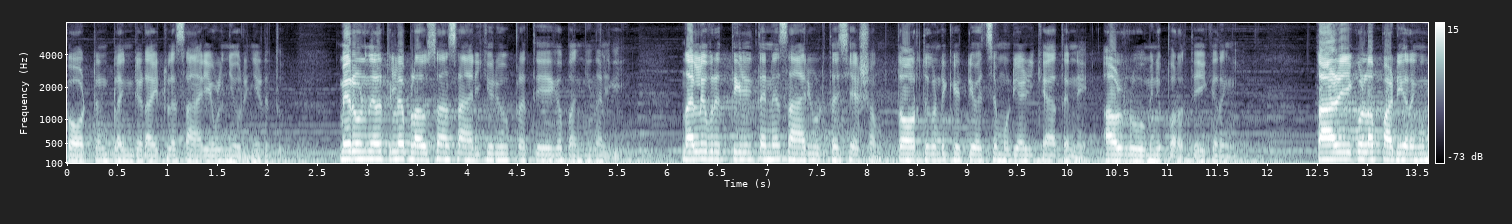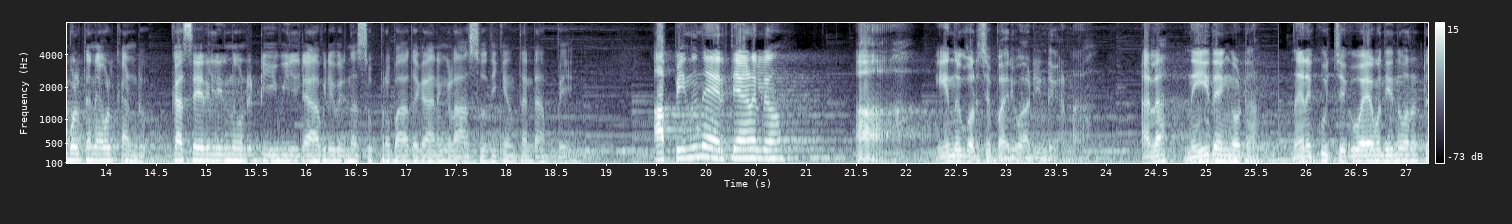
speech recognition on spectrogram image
കോട്ടൺ ബ്ലെൻഡഡ് ആയിട്ടുള്ള സാരി അവൾ ഞൊറിഞ്ഞെടുത്തു. മെറൂൺ നിറത്തിലെ ബ്ലൗസ് ആ സാരിക്ക് ഒരു പ്രത്യേക ഭംഗി നൽകി. നല്ല വൃത്തിയിൽ തന്നെ സാരി ഉടുത്ത ശേഷം തോർത്തുകൊണ്ട് കെട്ടിവെച്ച മുടി അഴിക്കാതെ തന്നെ അവൾ റൂമിന് പുറത്തേക്ക് ഇറങ്ങി. താഴേക്കുള്ള പടി ഇറങ്ങുമ്പോൾ തന്നെ അവൾ കണ്ടു. കസേരയിൽ ഇരുന്നു കൊണ്ട് ടി വിയിൽ രാവിലെ വരുന്ന സുപ്രഭാത ഗാനങ്ങൾ ആസ്വദിക്കുന്ന തന്റെ അപ്പേ. അപ്പ ഇന്ന് നേരത്തെയാണല്ലോ? ആ ഇന്ന് കുറച്ച് പരിപാടി ഉണ്ട് കണ്ണ. അല്ല നീ ഇതെങ്ങോട്ടാ? നിനക്ക് ഉച്ചയ്ക്ക് പോയാൽ മതി എന്ന് പറഞ്ഞിട്ട്?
